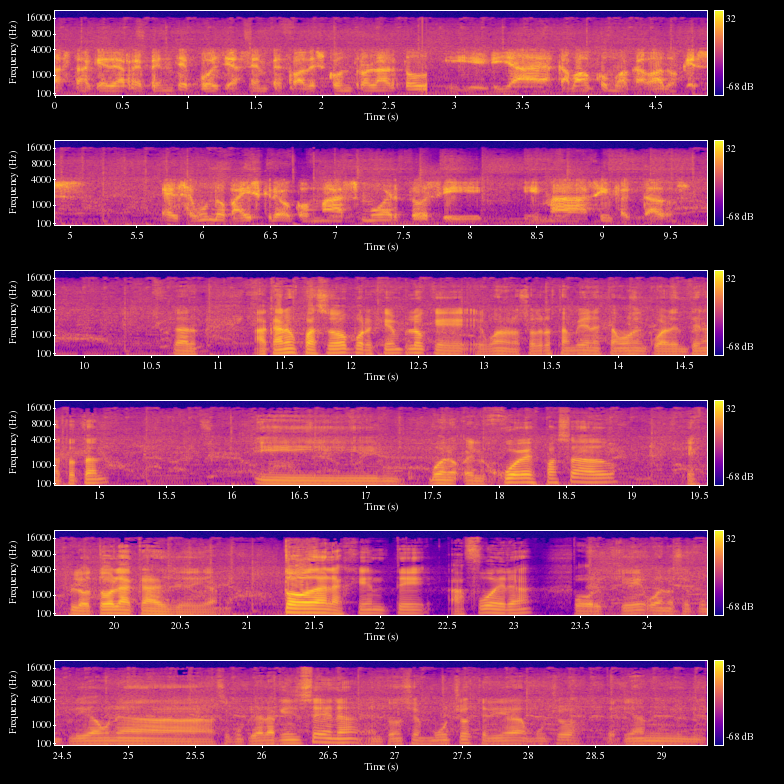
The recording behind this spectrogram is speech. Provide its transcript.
hasta que de repente pues ya se empezó a descontrolar todo y ya ha acabado como ha acabado, que es el segundo país creo con más muertos y, más infectados. Claro. Acá nos pasó, por ejemplo, que bueno, nosotros también estamos en cuarentena total y bueno, el jueves pasado explotó la calle, digamos. Toda la gente afuera porque bueno se cumplía una se cumplía la quincena entonces muchos tenían muchos tenían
